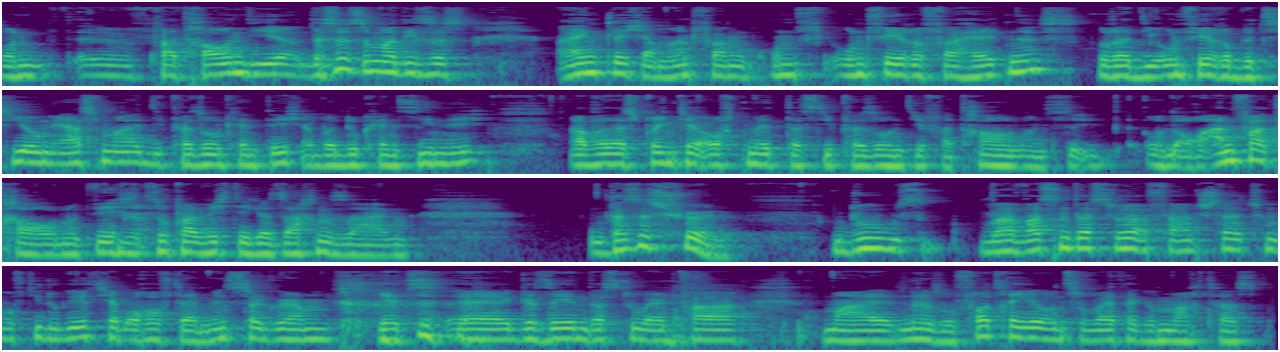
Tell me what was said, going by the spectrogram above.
und äh, vertrauen dir. Das ist immer dieses eigentlich am Anfang unf unfaire Verhältnis oder die unfaire Beziehung erstmal. Die Person kennt dich, aber du kennst sie nicht. Aber das bringt ja oft mit, dass die Person dir vertrauen und, und auch anvertrauen und Ja. super wichtige Sachen sagen. Das ist schön. Du, wa- was sind das für Veranstaltungen, auf die du gehst? Ich habe auch auf deinem Instagram jetzt äh, gesehen, dass du ein paar Mal ne, so Vorträge und so weiter gemacht hast.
